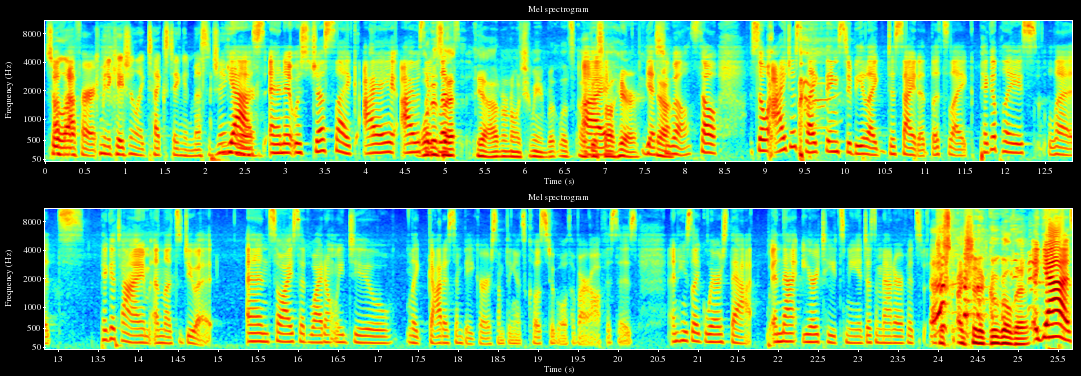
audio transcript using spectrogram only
So of a lot effort. of communication, like texting and messaging. Yes, and it was just like I, I was What like, is let's. that? Yeah, I don't know what you mean, but let's. I guess I- I'll hear. Yes, Yeah. you will. So, so I just like things to be like decided. Let's like pick a place. Let's pick a time and let's do it. And so I said, why don't we do like Goddess and Baker or something that's close to both of our offices? And he's like, where's that? And that irritates me. It doesn't matter if it's Just, I should have googled it. Yes,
